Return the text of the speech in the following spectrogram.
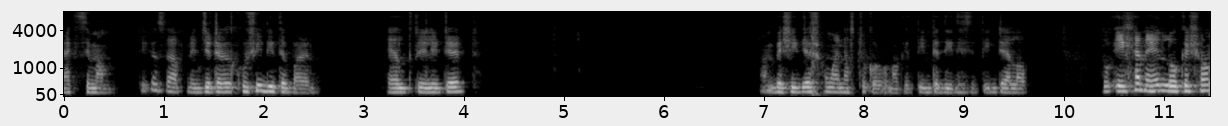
ম্যাক্সিমাম ঠিক আছে? আপনি যেটাকে খুশি দিতে পারেন। হেলথ রিলেটেড বেশি দিয়ে সময় নষ্ট করব না, ওকে তিনটা দিয়ে দিয়েছি তিনটে অ্যালাউ তো এখানে লোকেশন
